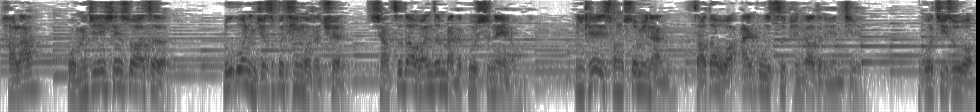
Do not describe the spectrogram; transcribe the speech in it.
好啦，我们今天先说到这。如果你就是不听我的劝，想知道完整版的故事内容，你可以从说明栏找到我爱故事频道的连结。不过记住哦，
